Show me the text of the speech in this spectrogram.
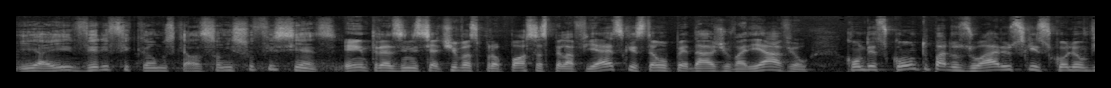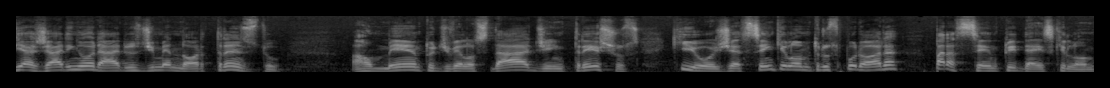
e aí verificamos que elas são insuficientes. Entre as iniciativas propostas pela Fiesc estão o pedágio variável, com desconto para usuários que escolham viajar em horários de menor trânsito. Aumento de velocidade em trechos que hoje é 100 km por hora para 110 km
